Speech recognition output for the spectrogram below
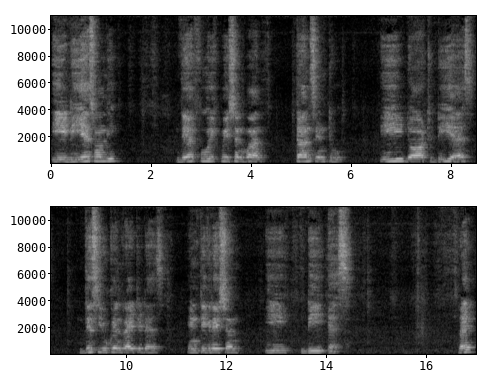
E ds only therefore equation 1 turns into E dot ds. This you can write it as integration E ds. Right?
